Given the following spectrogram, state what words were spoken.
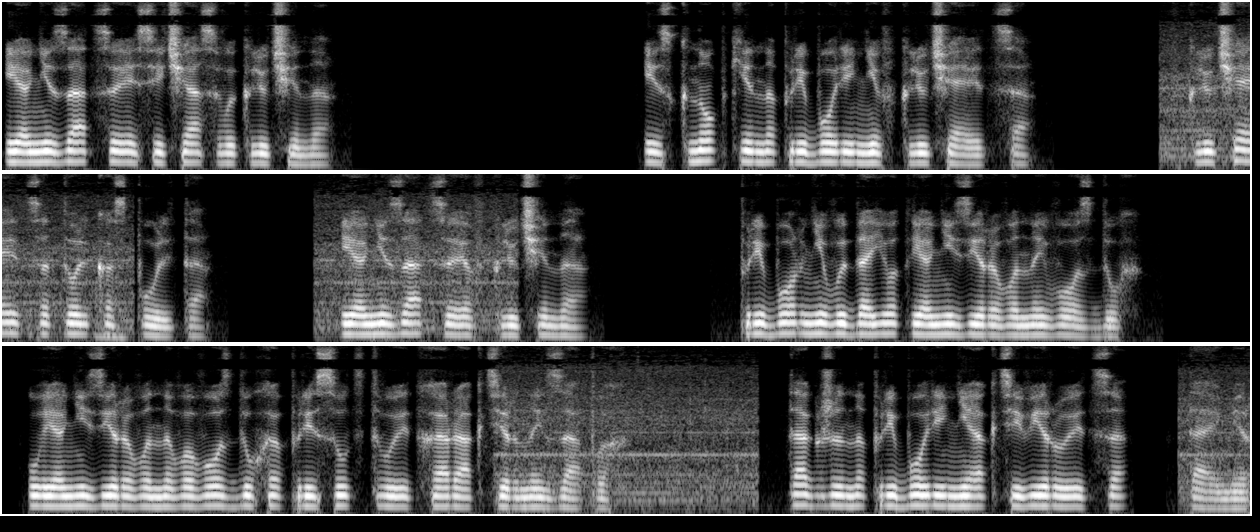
Ионизация сейчас выключена. Из кнопки на приборе не включается. Включается только с пульта. Ионизация включена. Прибор не выдает ионизированный воздух. У ионизированного воздуха присутствует характерный запах. Также на приборе не активируется таймер,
